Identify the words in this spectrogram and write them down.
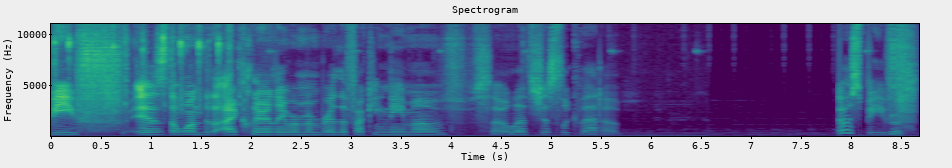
Beef is the one that I clearly remember the fucking name of, so let's just look that up. Ghost Beef. Ghost-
